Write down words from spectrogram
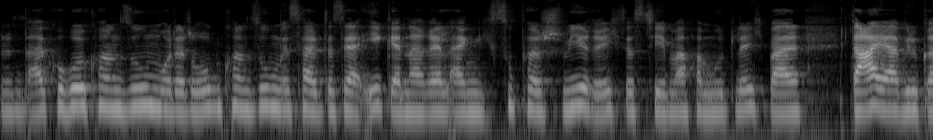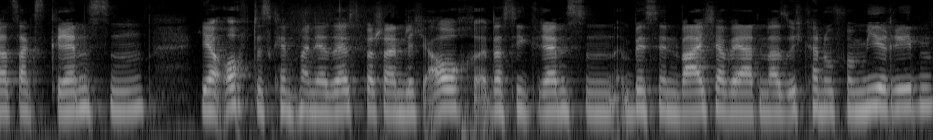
mit, Alkoholkonsum oder Drogenkonsum ist halt das ja eh generell eigentlich super schwierig, das Thema vermutlich, weil da ja, wie du gerade sagst, Grenzen ja oft, das kennt man ja selbst wahrscheinlich auch, dass die Grenzen ein bisschen weicher werden. Also ich kann nur von mir reden.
